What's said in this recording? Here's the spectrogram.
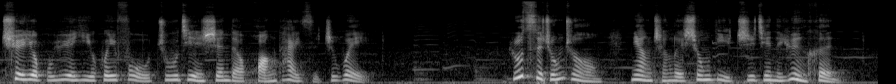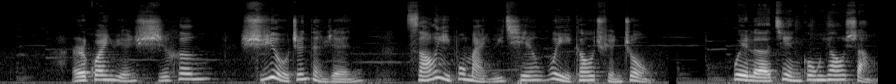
却又不愿意恢复朱见深的皇太子之位。如此种种，酿成了兄弟之间的怨恨。而官员石亨、徐有贞等人早已不满于谦位高权重，为了建功邀赏，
